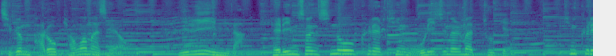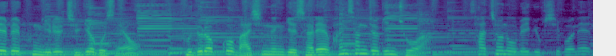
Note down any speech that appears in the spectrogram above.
지금 바로 경험하세요. 1위입니다. 대림선 스노우 크랩 킹 오리지널 맛 2개. 킹크랩의 풍미를 즐겨보세요. 부드럽고 맛있는 게살의 환상적인 조합. 4,560원에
